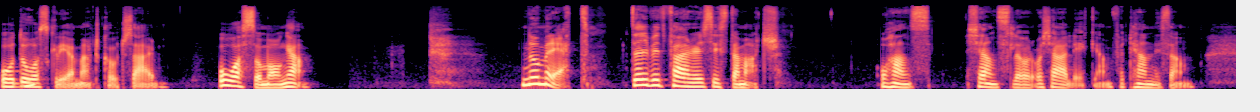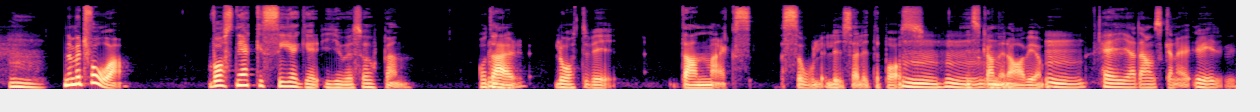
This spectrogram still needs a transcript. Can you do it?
Och då Mm. skrev matchcoach så här. Åh, så många. Nummer ett. David Ferrers sista match. Och hans känslor och kärleken för tennisen. Mm. Nummer två. Wozniackis seger i US Open. Och där Mm. låter vi Danmarks sol lysa lite på oss Mhm. i Skandinavien. Mm. Heja danskarna. Vi,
